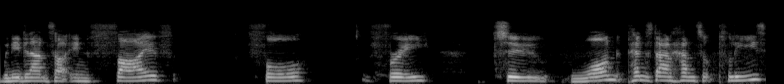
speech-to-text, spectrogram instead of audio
We need an answer in five, four, three, two, one. Pens down, hands up, please.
